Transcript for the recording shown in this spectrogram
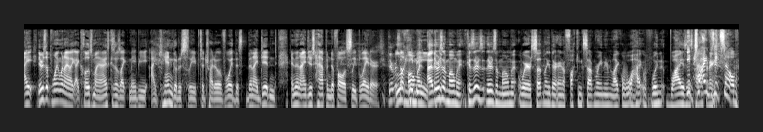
I. There was a point when I like I closed my eyes because I was like, maybe I can go to sleep to try to avoid this. Then I didn't, and then I just happened to fall asleep later. There was Lucky a moment. me. Uh, there was a moment because there's there's a moment where suddenly they're in a fucking submarine and like why when why is this it drives itself.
